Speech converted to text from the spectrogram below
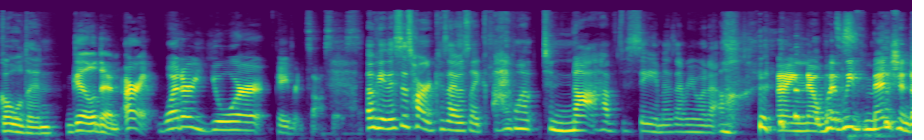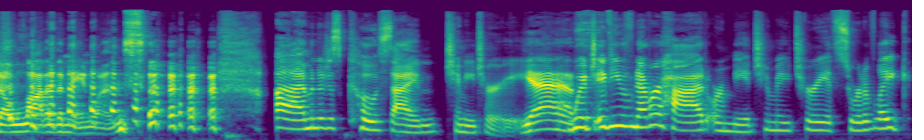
golden. Golden. All right. What are your favorite sauces? Okay, this is hard because I was like, I want to not have the same as everyone else. I know, but we've mentioned a lot of the main ones. Uh, I'm gonna just co-sign chimichurri. Yeah. Which, if you've never had or made chimichurri, it's sort of like,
